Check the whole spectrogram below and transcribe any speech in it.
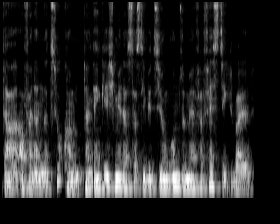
da aufeinander zukommt, dann denke ich mir, dass das die Beziehung umso mehr verfestigt, weil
